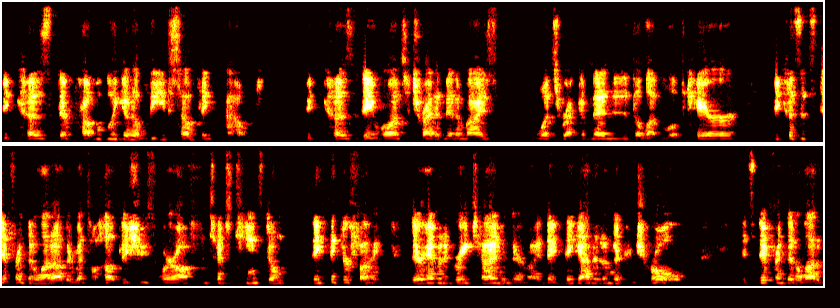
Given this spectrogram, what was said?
because they're probably going to leave something out because they want to try to minimize what's recommended, the level of care, because it's different than a lot of other mental health issues where oftentimes teens don't, they think they're fine. They're having a great time in their mind. They, they got it under control. It's different than a lot of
